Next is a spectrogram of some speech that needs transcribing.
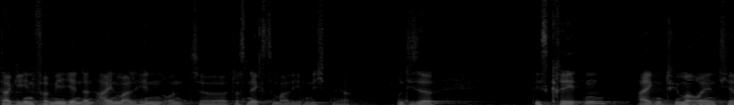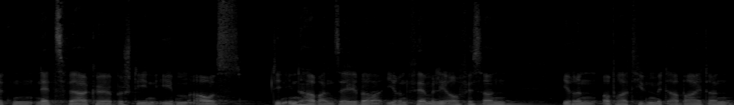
da gehen Familien dann einmal hin und äh, das nächste Mal eben nicht mehr. Und diese diskreten, eigentümerorientierten Netzwerke bestehen eben aus den Inhabern selber, ihren Family Officern, ihren operativen Mitarbeitern,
